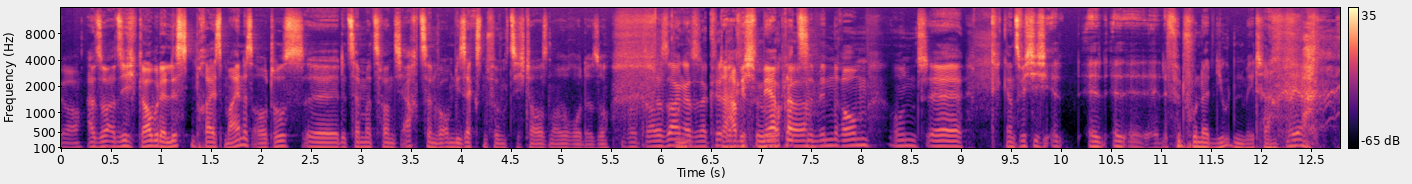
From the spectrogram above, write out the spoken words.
ja. Also, also ich glaube, der Listenpreis meines Autos äh, Dezember 2018 war um die 56.000 Euro oder so. Ich wollte gerade sagen, also da, Da habe ich mehr locker- Platz im Innenraum und äh, ganz wichtig, äh, äh, äh, 500 Newtonmeter, Ja.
